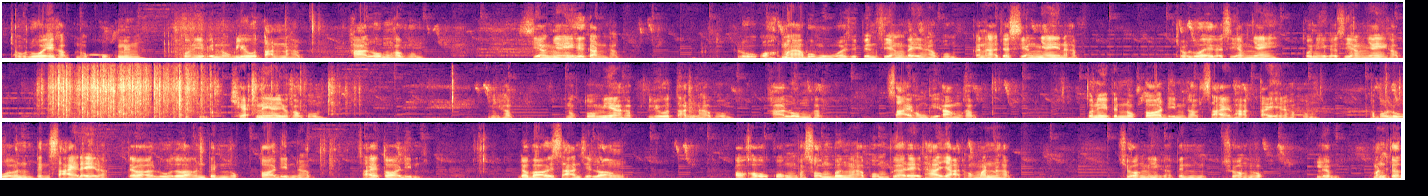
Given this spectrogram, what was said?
เจ้ารวยครับ นกกุกหนึ่งตัวนี้เป็นนกเลี้ยวตันนะครับพาล้มครับผม เสียงใหญ่คือกันครับ ลูกออกมาบูหูว่าสิเป็นเสียงใดนะครับ ผมก็น่าจะเสียงใหญ่นะครับ เจ้ารวยกับเสียงใหญ่ตัวนี้กับเสียงใหญ่ครับแฉะแน่อยู่ครับผม นี่ครับ นกตัวเมียครับริวตันครับ ผมคาล้มครับ สายของพี่อ้ำครับ ตัวนี้เป็นนกตอดินครับ สายผากไตนะครับ ผมกับ่รู้ว่ามันเป็นสายใดหรอกแต่ว่ารู้แต่ว่ามันเป็นนกตอดินนะครับ สายตอดิน เดี๋ยวบ่าวอีสานสิลอง เอาเขากงผสมเบิ้งนะครับ ผมเพื่อได้ท่าหยาดของมันนะครับ ช่วงนี้ก็เป็นช่วงนกเริ่ม มันก็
